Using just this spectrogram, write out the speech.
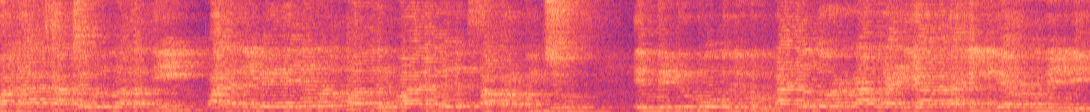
പല ചർച്ചകളും നടത്തി. പല നിവേദനങ്ങളും മന്ത്രിമാർക്ക് സമർപ്പിച്ചു. എന്നിട്ട് പോലും കണ്ണു തുറക്കാൻ കഴിയാത്ത ഈ ഗവൺമെന്റ്.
